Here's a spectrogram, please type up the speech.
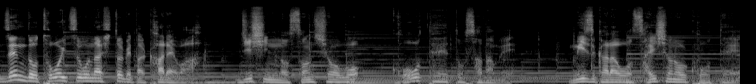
全土統一を成し遂げた彼は自身の尊称を皇帝と定め自らを最初の皇帝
